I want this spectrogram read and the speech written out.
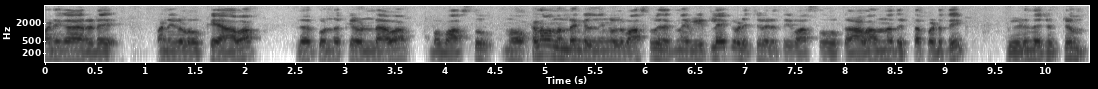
പണികാരുടെ പണികളോ ഒക്കെ ആവാം. ഇതൊക്കെ ഉണ്ടാവാം. അപ്പോൾ വാസ്തു നോക്കണമെന്നുണ്ടെങ്കിൽ നിങ്ങൾ വാസ്തു വിദഗ്ധനെ വീട്ടിലേക്ക് വിളിച്ചു വരുത്തി വാസ്തു ഒക്കെ അളന്ന് തിട്ടപ്പെടുത്തി വീടിന്റെ ചുറ്റും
